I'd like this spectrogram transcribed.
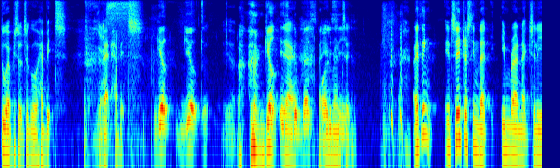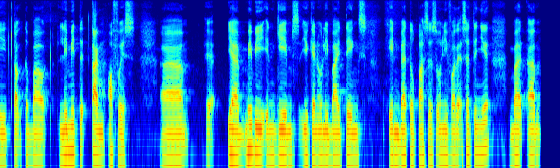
two episodes ago habits, bad habits. guilt guilt Yeah. Guilt. is yeah. the best policy. I think it's interesting that Imran actually talked about limited time offers. Um, yeah, yeah, maybe in games you can only buy things in battle passes only for that certain year. But um,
